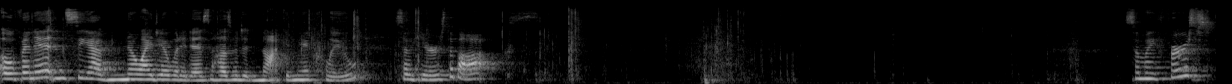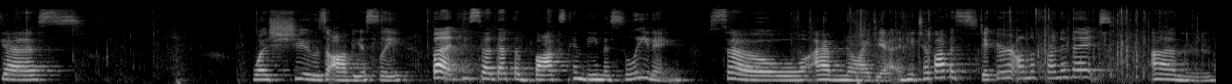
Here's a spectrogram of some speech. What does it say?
open it and see. I have no idea what it is. My husband did not give me a clue. So here's the box. So my first guess was shoes, obviously, but he said that the box can be misleading. So I have no idea. And he took off a sticker on the front of it um,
